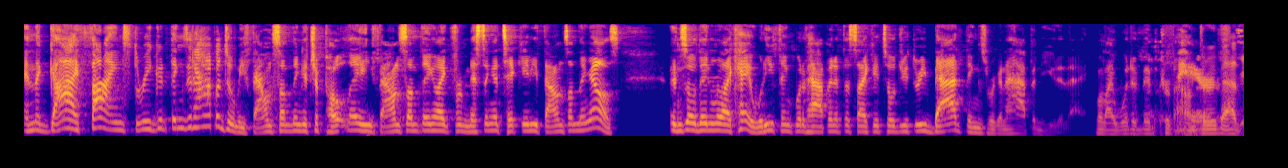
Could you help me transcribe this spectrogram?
And the guy finds three good things that happened to him. He found something at Chipotle. He found something like for missing a ticket. He found something else. And so then we're like, hey, what do you think would have happened if the psychic told you three bad things were going to happen to you today? Well i would have been prepared yeah things.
